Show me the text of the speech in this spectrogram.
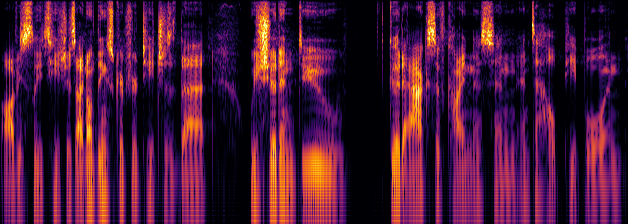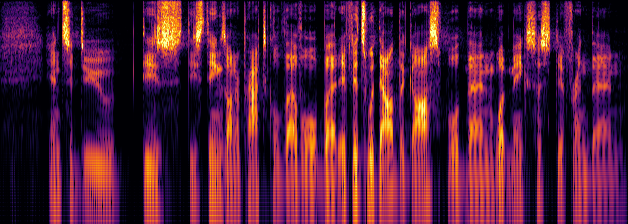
obviously teaches. I don't think Scripture teaches that we shouldn't do good acts of kindness and and to help people and and to do these these things on a practical level. But if it's without the gospel, then what makes us different than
